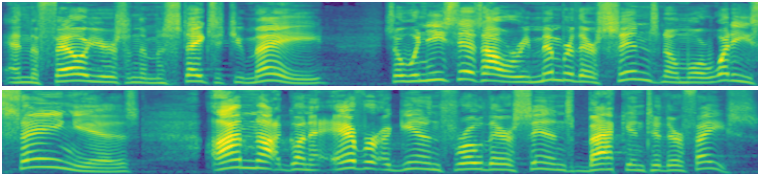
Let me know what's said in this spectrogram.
and the failures and the mistakes that you made. So when He says, I will remember their sins no more, what He's saying is, I'm not going to ever again throw their sins back into their face.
